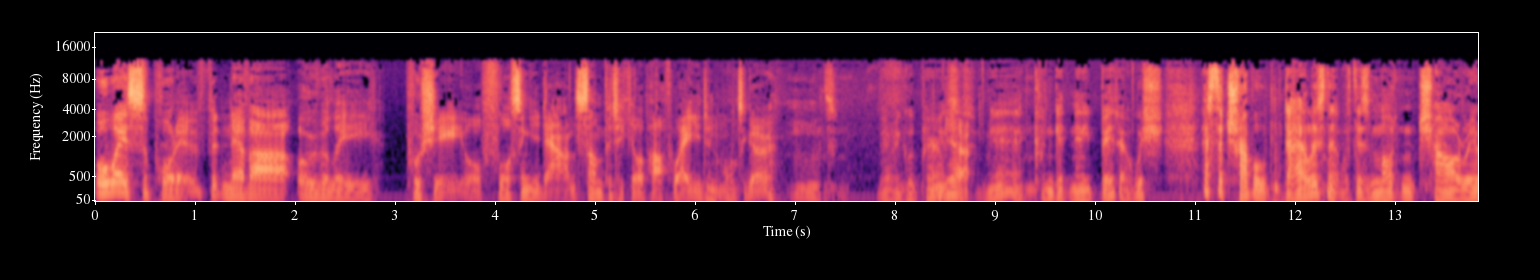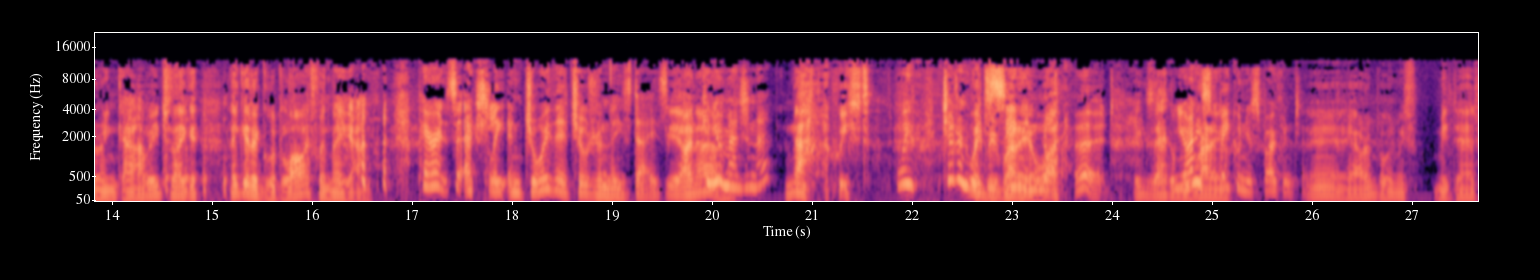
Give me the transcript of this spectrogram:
always supportive, but never overly pushy or forcing you down some particular pathway you didn't want to go. Oh, that's very good parents. Yeah. yeah, couldn't get any better. Wish that's the trouble, Dale, isn't it? With this modern child rearing garbage, they get they get a good life when they're young. Parents actually enjoy their children these days. Yeah, I know. Can you imagine that? No, we used to- We children We'd would be seen running and away. not heard. exactly. You only running- speak when you're spoken to. Yeah, yeah, I remember when my, my dad,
